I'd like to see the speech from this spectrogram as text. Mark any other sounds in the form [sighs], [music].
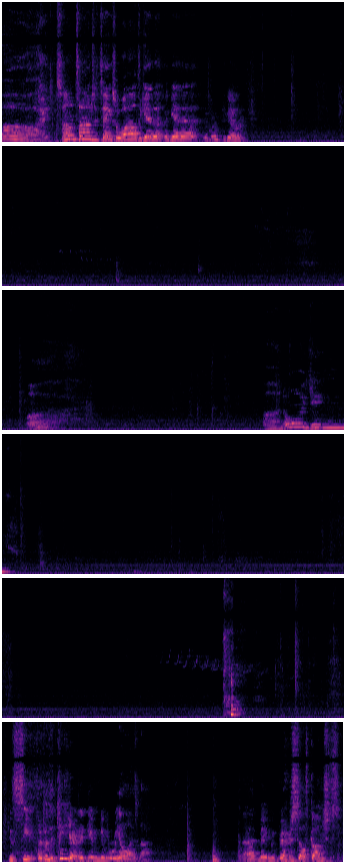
Oh, sometimes it takes a while to get a get a, a group together. Can see it through [laughs] the t-shirt. I didn't even, even realize that. That made me very self-conscious.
